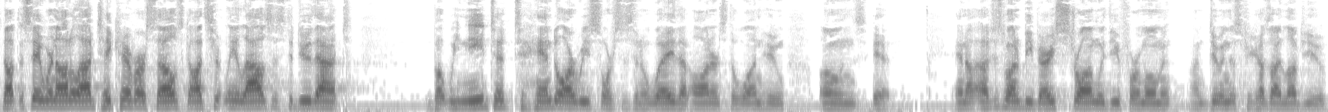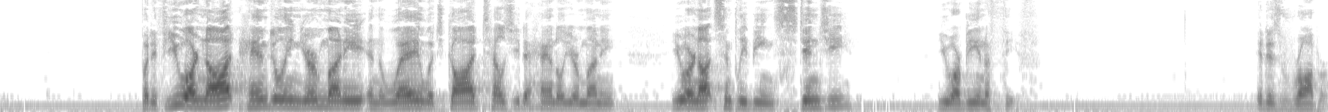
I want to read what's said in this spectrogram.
It's not to say we're not allowed to take care of ourselves. God certainly allows us to do that. But we need to, to handle our resources in a way that honors the one who owns it. And I, I just want to be very strong with you for a moment. I'm doing this because I love you. But if you are not handling your money in the way in which God tells you to handle your money, you are not simply being stingy, you are being a thief. It is robbery.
